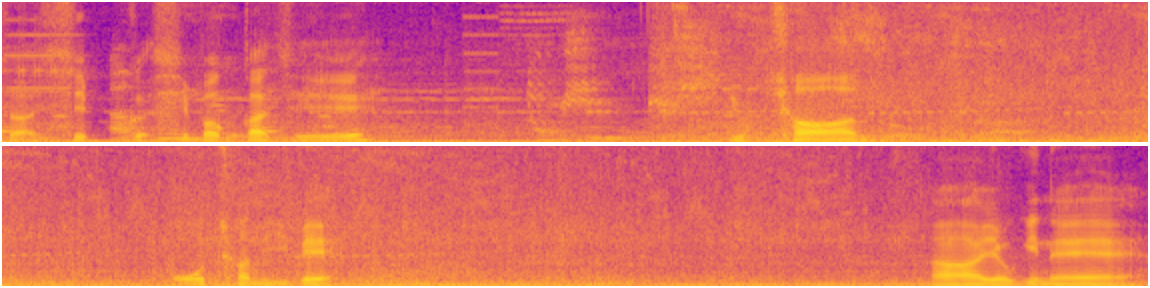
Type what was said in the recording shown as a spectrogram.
자 10, 10억까지. 6천. 5200 아 여기네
